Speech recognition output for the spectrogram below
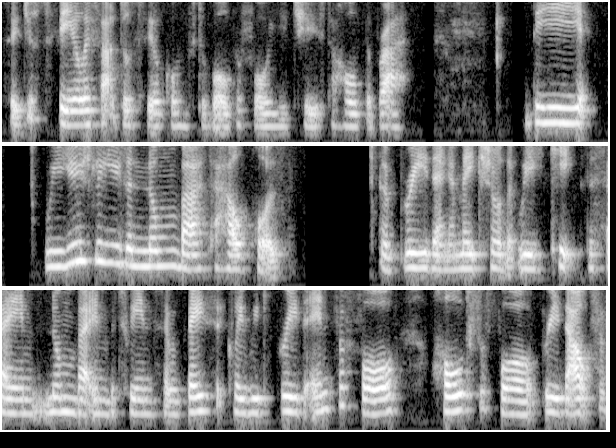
So just feel if that does feel comfortable before you choose to hold the breath. The we usually use a number to help us of breathing and make sure that we keep the same number in between. So basically we'd breathe in for four, hold for four, breathe out for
